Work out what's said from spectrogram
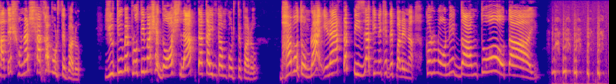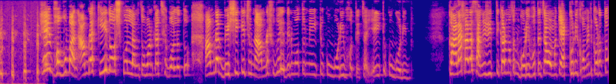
হাতে সোনার শাখা পড়তে পারো। ইউটিউবে প্রতি মাসে দশ লাখ টাকা ইনকাম করতে পারো। ভাবো তোমরা, এরা একটা পিৎজা কিনে খেতে পারে না, কারণ অনেক দাম তো, তাই। হে ভগবান, আমরা কি দোষ করলাম তোমার কাছে বলো তো? আমরা বেশি কিছু না, আমরা শুধু এদের মতন এইটুকু গরিব হতে চাই, এইটুকু গরিব। কারা কারা সানি ঋত্বিকার মতন গরিব হতে চাও, আমাকে এক্ষুনি কমেন্ট করো তো।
